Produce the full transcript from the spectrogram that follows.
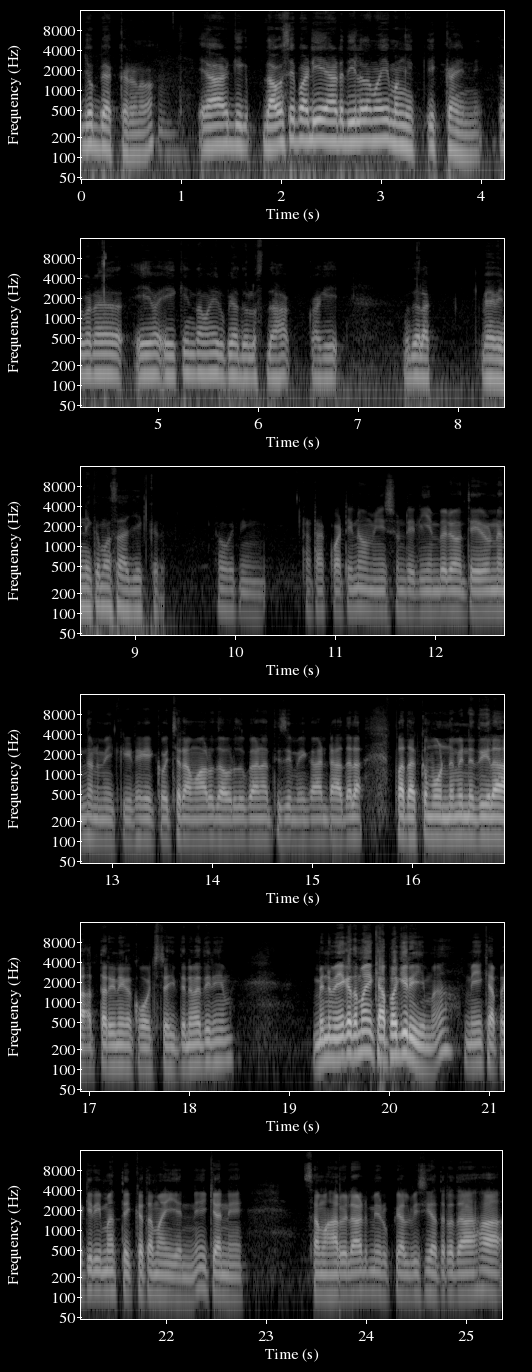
ජොබ්යක් කරනවා. එයාගේ දවස පඩිය යායට දීල තමයි මං එක්ක එන්නේ. තකොට ඒ ඒකින් තමයි රුපිය දොළොස් දහක් වගේ මුදලක් වැැවෙන්න එක මසාජෙක් කර ඔවතින් රටක් වටින මිනිසුන් එලියෙන් බැලුව තේරුම් නැත්නම් මේ ක්‍රීඩකෙක් කොච්චර අමාරු දවුරුදු ගානක් තිස්සේ මේ ගානට හදලා පදක්කම ඔන්න මෙන්න දීලා අත්තරින එක කෝච්ට හිතනවා ඉතින් එහෙම මෙන්න මේක තමයි කැපකිරීම මේ කැපකිරීමත් එක්ක තමයි එන්නේ ඒ කියන්නේ සමහර වෙලාවට මේ රුපියල් 24000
